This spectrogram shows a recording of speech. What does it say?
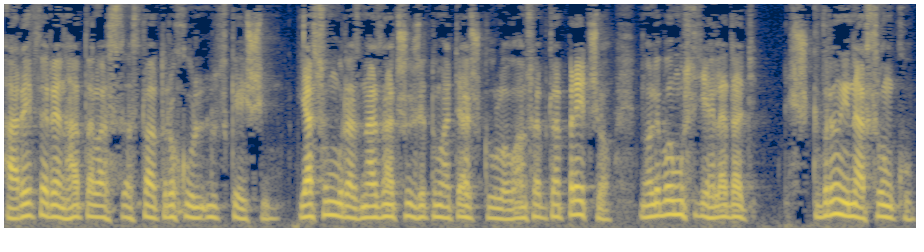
a referent Hatala sa stal trochu ľudskejším. Ja som mu raz naznačil, že tu má ťažkú úlohu. On sa pýtal, prečo? No lebo musíte hľadať škvrny na slnku.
